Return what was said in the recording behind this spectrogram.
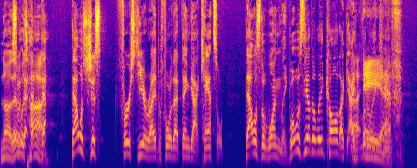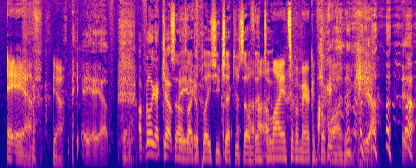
No, that So was that, high. That, that was just first year, right? Before that thing got canceled. That was the one league. What was the other league called? I, I Uh, literally can't. AAF. AAF. Yeah. AAF. I feel like I kept Sounds being, like a place you check yourself Uh, into. Alliance of American Football, I think. yeah, yeah.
